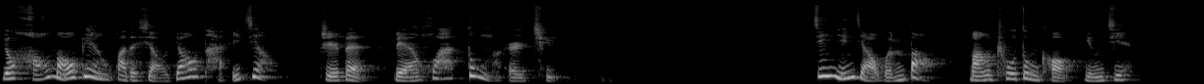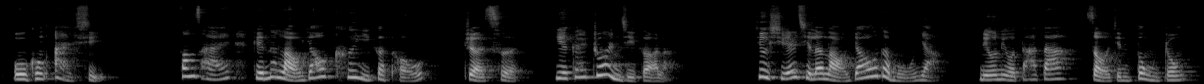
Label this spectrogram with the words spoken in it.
由毫毛变化的小妖抬轿，直奔莲花洞而去。金银角闻报，忙出洞口迎接。悟空暗喜，方才给那老妖磕一个头，这次也该赚几个了，就学起了老妖的模样，扭扭哒哒走进洞中。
